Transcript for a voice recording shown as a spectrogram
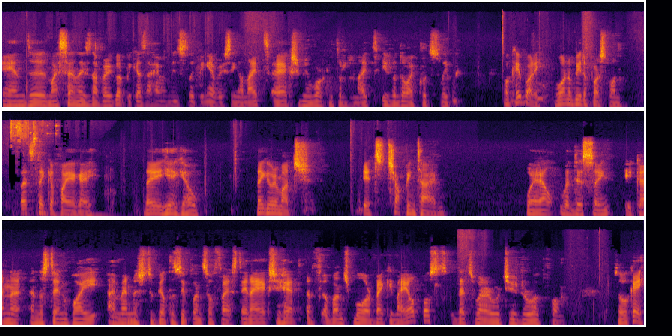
and uh, my sanity is not very good because I haven't been sleeping every single night. I actually been working through the night even though I could sleep. Okay buddy, you wanna be the first one? Let's take a fire guy. There you go. Thank you very much. It's chopping time. Well, with this thing, you can uh, understand why I managed to build the zipline so fast. And I actually had a, a bunch more back in my outpost. That's where I retrieved the road from. So okay,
